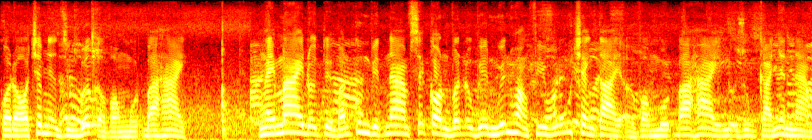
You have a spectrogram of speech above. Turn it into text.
qua đó chấp nhận dừng bước ở vòng 1-3-2. Ngày mai, đội tuyển bắn cung Việt Nam sẽ còn vận động viên Nguyễn Hoàng Phi Vũ tranh tài ở vòng 1-3-2 nội dung cá nhân nam.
